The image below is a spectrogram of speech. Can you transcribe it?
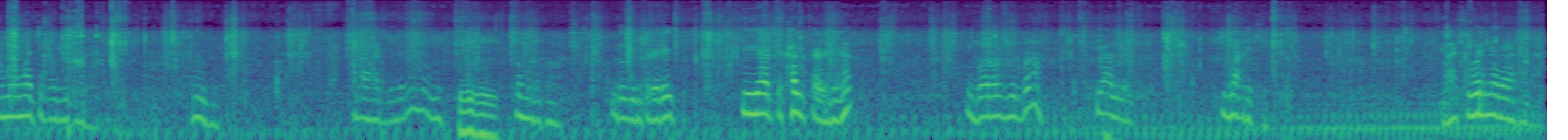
हा मामाची पोरी. बाहेर गेले ना दोघी. समोर दोघींच्या घरी ती या ते खालच्या घरी हा. ती बरोबर गेलतो ना. ती आलं ती बारीक आहे. बाहेर वरनं जायला आता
